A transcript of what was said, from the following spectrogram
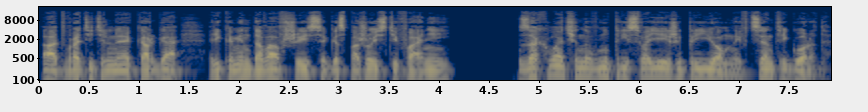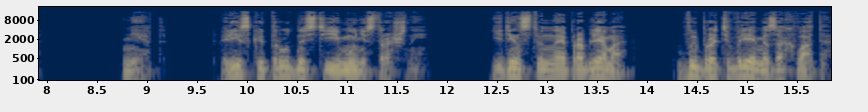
А отвратительная корга, рекомендовавшаяся госпожой Стефанией, захвачена внутри своей же приемной в центре города. Нет, риск и трудности ему не страшны. Единственная проблема — выбрать время захвата.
